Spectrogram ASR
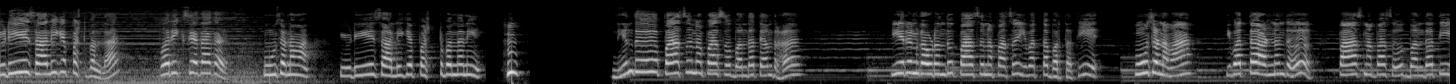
ಇಡೀ ಸಾಲಿಗೆ ಫಸ್ಟ್ ಬಂದ? ಪರೀಕ್ಷೆದಾಗ? ಹ್ಞೂ ಸಣ್ಣವ ಇಡೀ ಸಾಲಿಗೆ ಫಸ್ಟ್ ಬಂದನಿ. ನಿಂದು ಪಾಸನ ಪಾಸ ಬಂದತೆ ಅಂದ್ರ ಈರನ್ ಗೌಡಂದು ಪಾಸನ ಪಾಸ ಇವತ್ತ ಬರ್ತತಿ. ಹ್ಞೂ ಸಣ್ಣವ ಇವತ್ತ ಅಣ್ಣಂದು ಪಾಸನ ಪಾಸ ಬಂದತಿ.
